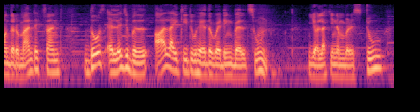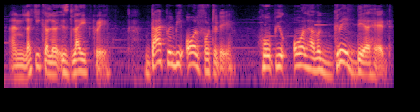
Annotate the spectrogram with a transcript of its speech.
On the romantic front, those eligible are likely to hear the wedding bell soon. Your lucky number is 2 and lucky color is light grey. That will be all for today. Hope you all have a great day ahead.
